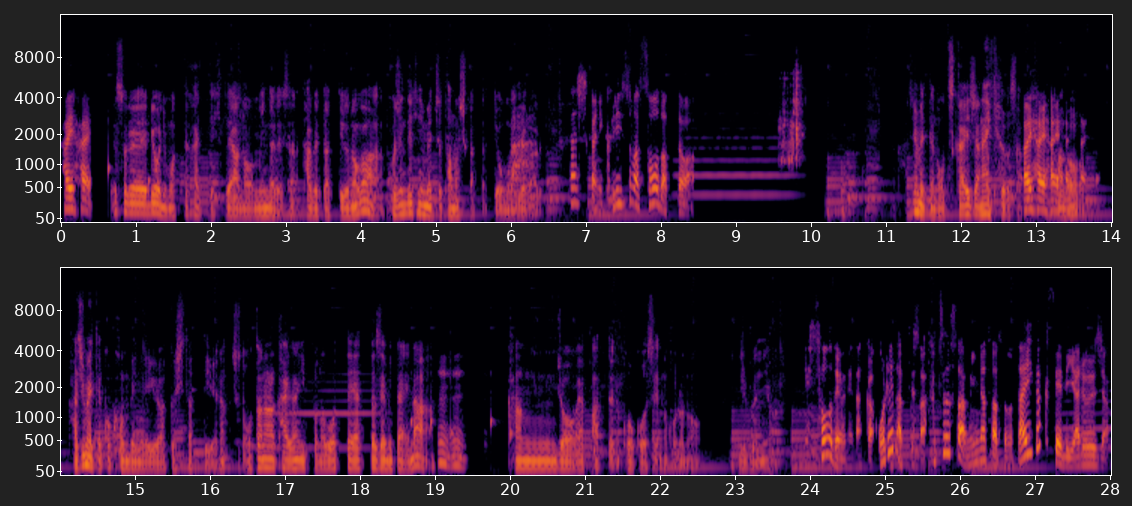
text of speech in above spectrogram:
はいはい。でそれ寮に持って帰ってきてあのみんなでさ食べたっていうのが個人的にめっちゃ楽しかったっていう思い出がある。確かにクリスマスそうだったわ。初めてのお使いじゃないけどさ、はいはいはいはい、あのはい。初めてこうコンビニで予約したっていうなんかちょっと大人の階段一歩登ってやったぜみたいな。感情がやっぱあったよね高校生の頃の自分には。え、そうだよね。なんか俺らってさ、普通さ、みんなさ、その大学生でやるじゃん。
